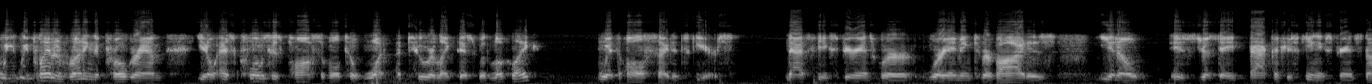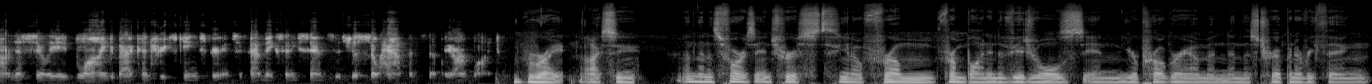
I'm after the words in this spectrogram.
we, we plan on running the program, you know, as close as possible to what a tour like this would look like with all sighted skiers. That's the experience we're, we're aiming to provide is, you know, is just a backcountry skiing experience, not necessarily a blind backcountry skiing experience, if that makes any sense. It just so happens that they are blind. Right, I see. And then as far as interest, you know, from from blind individuals in your program and, and this trip and everything,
